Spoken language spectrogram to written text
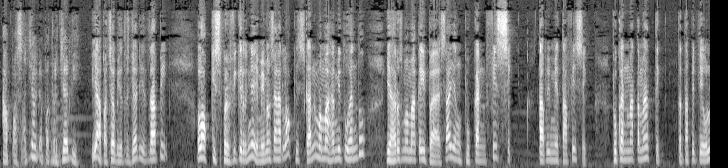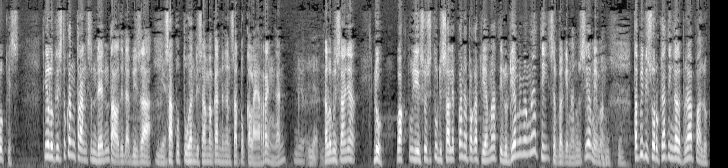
apa saja dapat terjadi. Ya, apa saja bisa terjadi. Tetapi logis berpikirnya ya memang sangat logis. Karena memahami Tuhan tuh ya harus memakai bahasa yang bukan fisik, tapi metafisik. Bukan matematik, tetapi teologis. Teologis itu kan transendental, tidak bisa ya. satu Tuhan disamakan dengan satu kelereng kan. Ya, ya, ya. Kalau misalnya, duh waktu Yesus itu disalibkan apakah dia mati? Loh, dia memang mati sebagai manusia memang. Manusia. Tapi di surga tinggal berapa loh?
